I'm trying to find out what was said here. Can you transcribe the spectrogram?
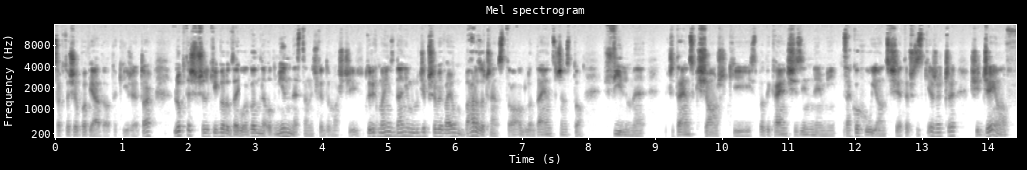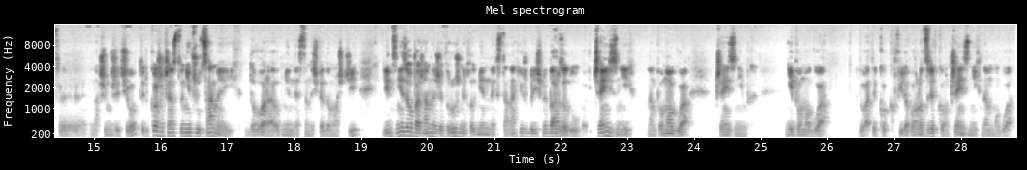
co ktoś opowiada o takich rzeczach, lub też wszelkiego rodzaju łagodne, odmienne stany świadomości, w których moim zdaniem ludzie przebywają bardzo często, oglądając często filmy, czytając książki, spotykając się z innymi, zakochując się. Te wszystkie rzeczy się dzieją w naszym życiu, tylko że często nie wrzucamy ich do wora odmienne stany świadomości, więc nie zauważamy, że w różnych odmiennych stanach już byliśmy bardzo długo i część z nich nam pomogła, część z nich nie pomogła, była tylko chwilową rozrywką, część z nich nam mogła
